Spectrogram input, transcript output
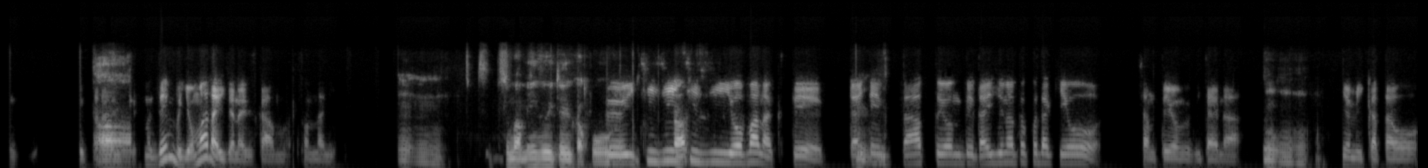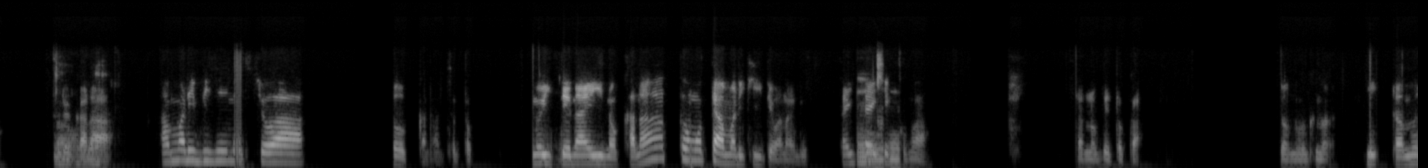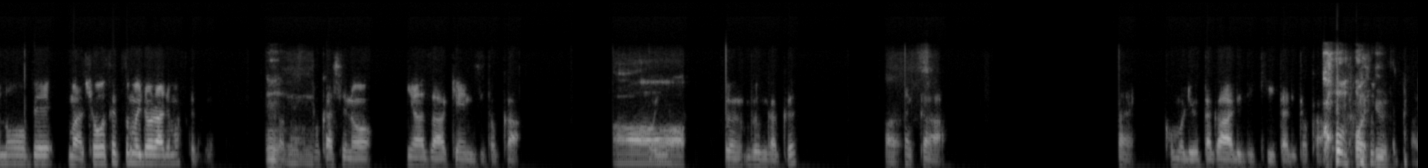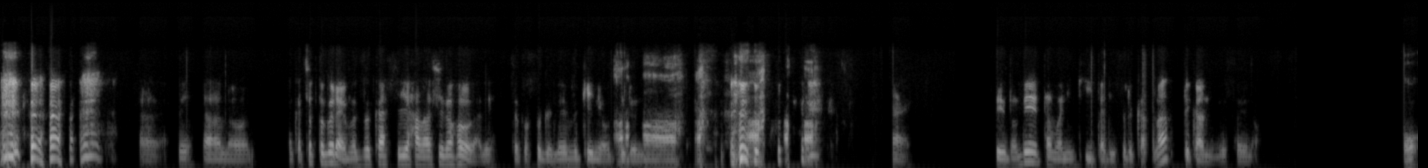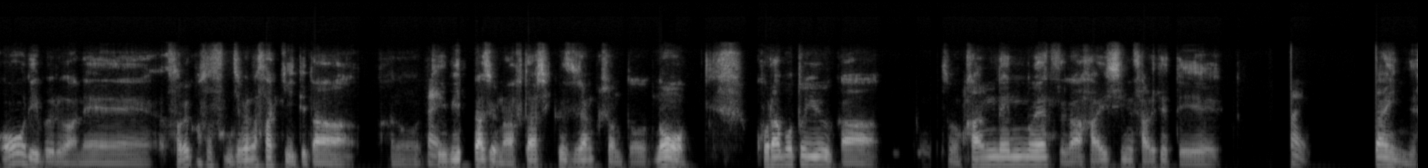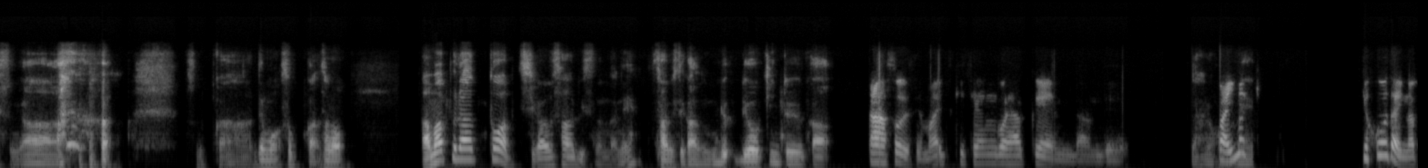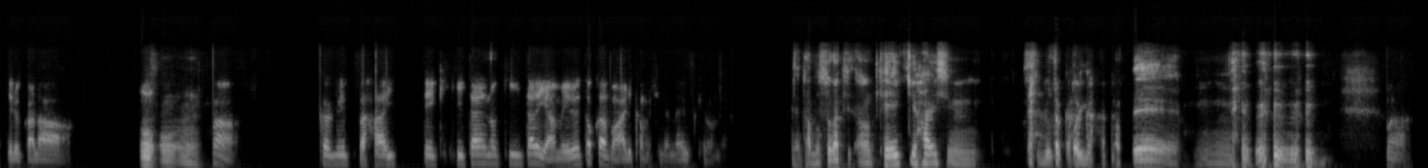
言ったらあれですけどまあ全部読まないじゃないですか、あんまそんなに。うんうん。つつまみ食いというか、こう。一時あ一時読まなくて、大体うんざーっと読んで、大事なとこだけをちゃんと読むみたいなうんうんうん。読み方をするかなるら、あんまりビジネス書は、どうかな、ちょっと向いてないのかなと思ってあんまり聞いてはないです。大体結構まあ、ラノベとか、ラムのいラムノベ、まあ小説もいろいろありますけどね、うんうん。昔の宮沢賢治とか。ああ。文文学、はい。なんか、はい、子守歌代わりに聞いたりとか、こういう。はい。ね、あの、なんかちょっとぐらい難しい話の方がね、ちょっとすぐ眠気に落ちるっああ。あああ。ていうので、たまに聞いたりするかなって感じです、そういうの。お Audible はね、それこそ自分がさっき言ってた、あの、はい TBS ラジオのアフターシックスジャンクションとのコラボというか、その関連のやつが配信されてて、はいたいんですが、そっか、でもそっか、その、アマプラとは違うサービスなんだね。サービスというか、料料金というか。あそうですね、毎月1500円なんで、なるほまあ今、どね聞。き放題になってるから、うんうんうん。まあ、1ヶ月入って聞きたいの聞いたらやめるとかもありかもしれないですけどね。いや多分それがあの定期配信するっぽいので、うん、まあ、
